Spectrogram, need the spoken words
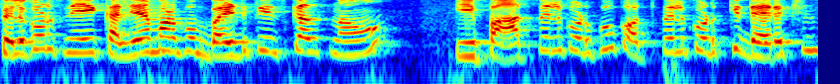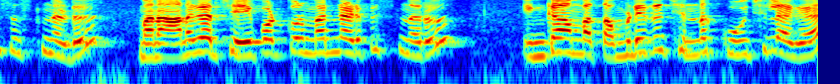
పెళ్ళి కొడుకుని కళ్యాణ మండపం బయట తీసుకెళ్తున్నాము ఈ పాత పెళ్ళి కొడుకు కొత్త పెళ్ళి కొడుకుకి డైరెక్షన్స్ ఇస్తున్నాడు. మా నాన్నగారు చేయి పట్టుకొని మరి నడిపిస్తున్నారు. ఇంకా మా తమ్ముడు ఏదో చిన్న కూచిలాగా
